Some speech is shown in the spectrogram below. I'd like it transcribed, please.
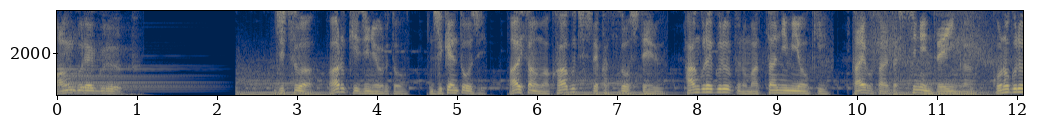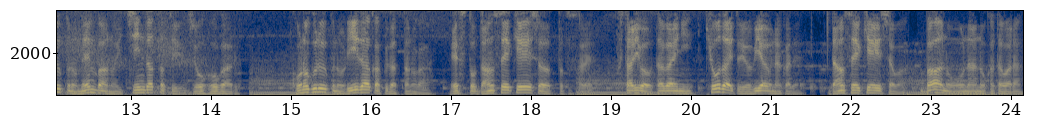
半グレグループ。実は、ある記事によると、事件当時、愛さんは川口市で活動している半グレグループの末端に身を置き、逮捕された7人全員が、このグループのメンバーの一員だったという情報がある。このグループのリーダー格だったのが、S と男性経営者だったとされ、二人はお互いに兄弟と呼び合う中で、男性経営者はバーのオーナーの傍ら、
